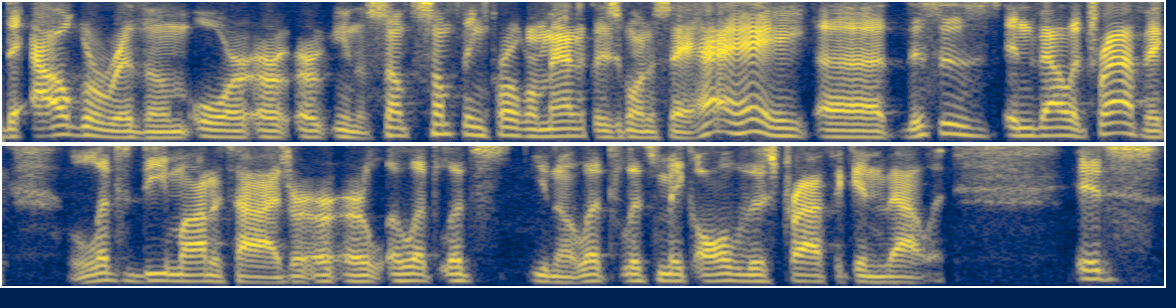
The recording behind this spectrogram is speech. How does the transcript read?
the algorithm or, or, or you know some, something programmatically is going to say hey hey uh, this is invalid traffic. Let's demonetize or, or, or let, let's you know let's let's make all of this traffic invalid. It's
